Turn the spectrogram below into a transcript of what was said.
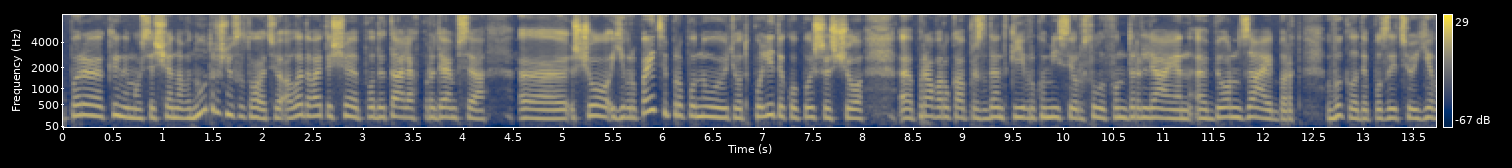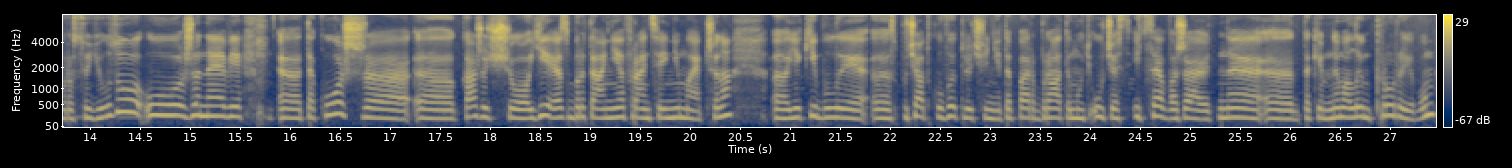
перекинемося ще на внутрішню ситуацію, але давайте ще по деталях пройдемося. е, Що європейці пропонують? От політико пише, що е, права рука президентки Єврокомісії Урсули фон дер Ляєн Бьорн Зайберт викладе позицію Євросоюзу у Женеві. Також кажуть, що ЄС, Британія, Франція і Німеччина, які були спочатку виключені, тепер братимуть участь, і це вважають не таким немалим проривом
